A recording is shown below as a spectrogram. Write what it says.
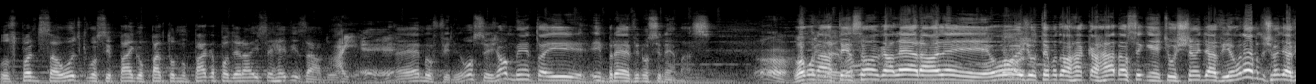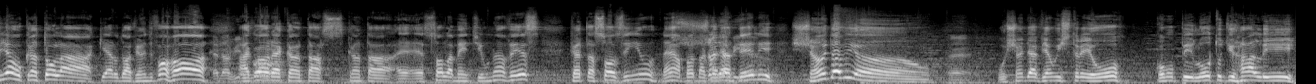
os planos de saúde que você paga, eu pago, todo mundo paga, poderá aí ser revisado. Ai, é, É, meu filho. Ou seja, aumenta aí em breve nos cinemas. Ah, Vamos lá, atenção galera, olha aí. Hoje o tema do Arranca Rabo é o seguinte: o chão de avião. Lembra do chão de avião? O cantor lá que era do avião de forró. É avião Agora é forró. canta, canta é, é solamente uma vez, canta sozinho, né? A banda agora é dele, chão de avião. É. O chão de avião estreou como piloto de rally.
